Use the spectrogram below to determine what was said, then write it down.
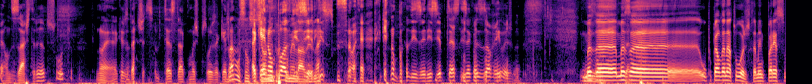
é um desastre absoluto não é? Que a gente às vezes apetece dar com umas pessoas a quem Já não, a quem não pode dizer não é? isso, não é? A quem não pode dizer isso e apetece dizer coisas horríveis, não é? Mas, uh, mas uh, o papel da NATO hoje também me parece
